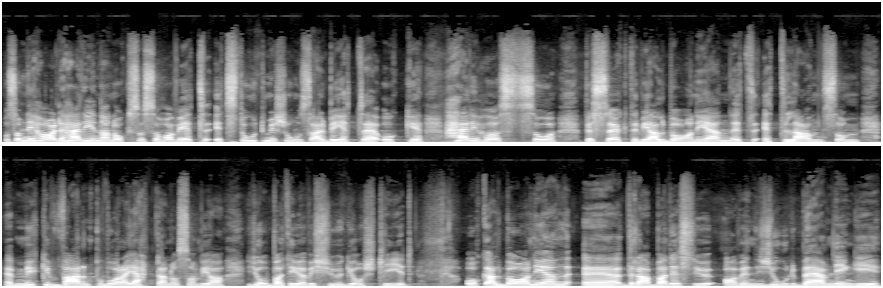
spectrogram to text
Och som ni hörde här innan också så har vi ett, ett stort missionsarbete och eh, här i höst så besökte vi Albanien, ett, ett land som är mycket varmt på våra hjärtan och som vi har jobbat i över 20 års tid. Och Albanien eh, drabbades ju av en jordbävning i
